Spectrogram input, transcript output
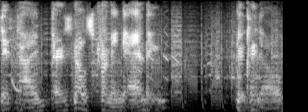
This time there's no strumming ending. You can go.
